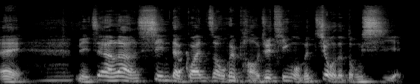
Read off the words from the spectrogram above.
哎，你这样让新的观众会跑去听我们旧的东西耶，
